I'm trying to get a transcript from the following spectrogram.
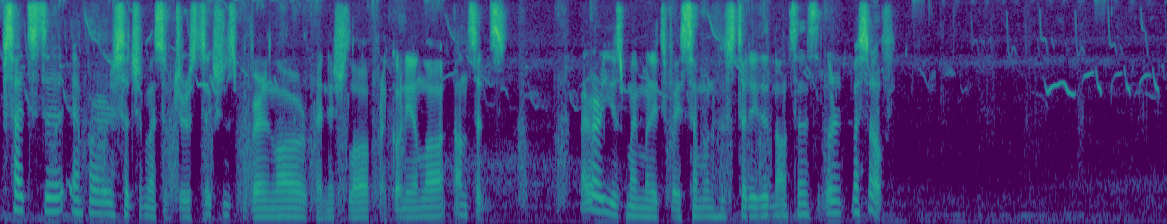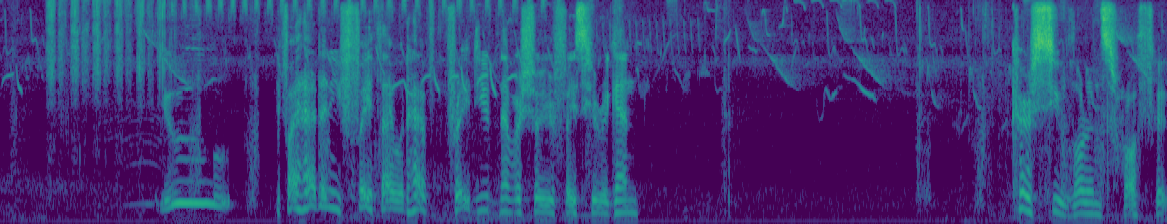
Besides, the Empire is such a mess of jurisdictions, Bavarian law, Rhenish law, Franconian law, nonsense. I'd rather use my money to pay someone who studied the nonsense and learn it myself. You... If I had any faith, I would have prayed you'd never show your face here again. Curse you, Lawrence Hrothgar.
